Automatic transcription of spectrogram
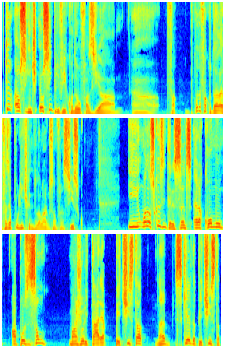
Porque é o seguinte, eu sempre vi quando eu fazia. a quando a faculdade, eu fazia política dentro da Largo São Francisco. E uma das coisas interessantes era como a posição majoritária petista, né, esquerda petista,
